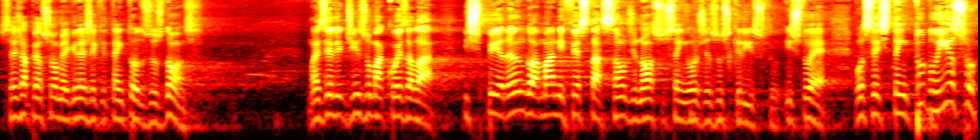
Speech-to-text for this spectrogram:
Você já pensou uma igreja que tem todos os dons? Mas ele diz uma coisa lá: esperando a manifestação de nosso Senhor Jesus Cristo. Isto é, vocês têm tudo isso,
